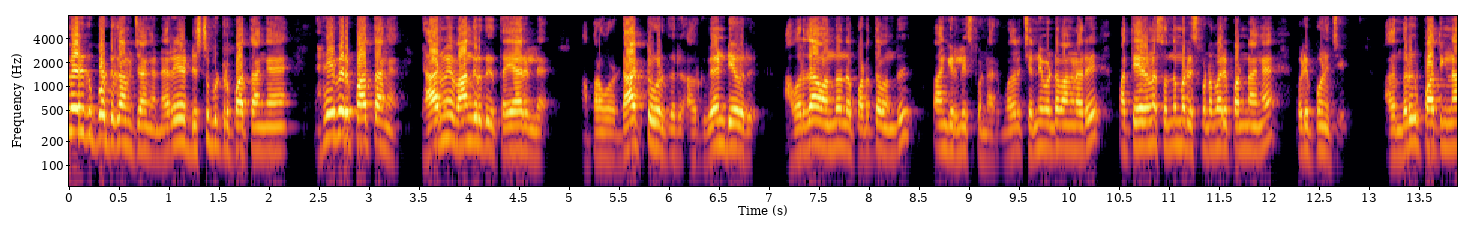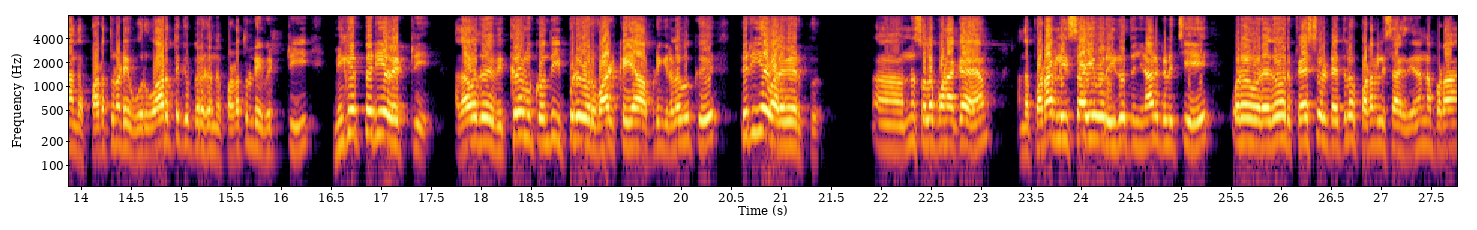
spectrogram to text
பேருக்கு போட்டு காமிச்சாங்க. நிறைய டிஸ்ட்ரிபியூட்டர் பார்த்தாங்க. நிறைய பேர் பார்த்தாங்க. யாருமே வாங்குறதுக்கு தயார் இல்லை அப்புறம் ஒரு டாக்டர் ஒருத்தர் அவருக்கு வேண்டியவர் அவர் தான் வந்து அந்த படத்தை வந்து வாங்கி ரிலீஸ் பண்ணார். முதல்ல சென்னை மட்டும் வாங்கினாரு மற்ற ஏரியாலாம் சொந்தமாக ரிலீஸ் பண்ண மாதிரி பண்ணாங்க அப்படி போணுச்சு அதன் பிறகு பார்த்தீங்கன்னா அந்த படத்தினுடைய ஒரு வாரத்துக்கு பிறகு அந்த படத்தினுடைய வெற்றி மிகப்பெரிய வெற்றி அதாவது விக்ரமுக்கு வந்து இப்படி ஒரு வாழ்க்கையா அப்படிங்கிற அளவுக்கு பெரிய வரவேற்பு. இன்னும் சொல்ல போனாக்க அந்த படம் ரிலீஸ் ஆகி ஒரு இருபத்தஞ்சு நாள் கழிச்சு ஒரு ஒரு ஏதோ ஒரு ஃபெஸ்டிவல் டயத்தில் படம் ரிலீஸ் ஆகுது. என்னென்ன படம்?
